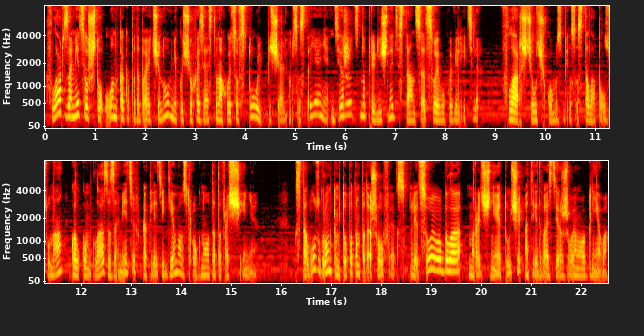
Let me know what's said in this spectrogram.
Флар заметил, что он, как и подобает чиновнику, чье хозяйство находится в столь печальном состоянии, держится на приличной дистанции от своего повелителя. Флар щелчком сбил со стола ползуна, уголком глаза заметив, как леди Гема вздрогнула от отвращения. К столу с громким топотом подошел Фекс. Лицо его было мрачнее тучи от едва сдерживаемого гнева.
